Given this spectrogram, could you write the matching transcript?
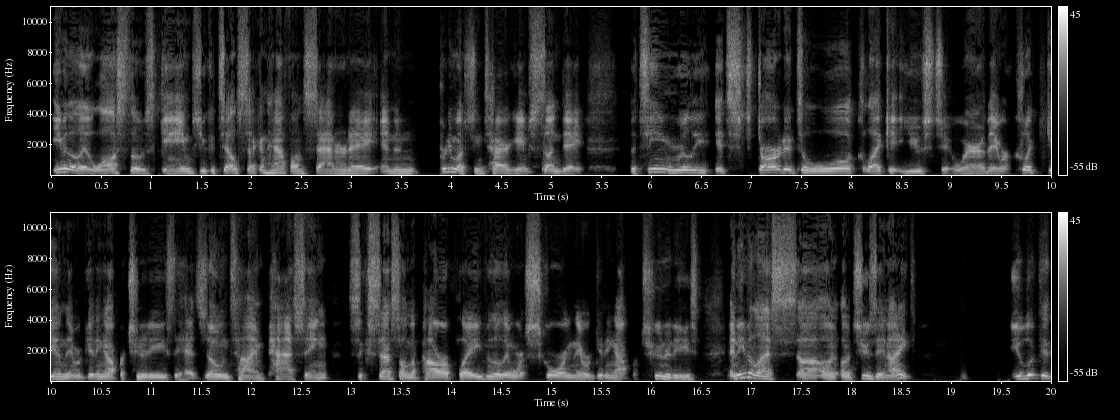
even though they lost those games, you could tell second half on Saturday and then pretty much the entire game Sunday, the team really it started to look like it used to, where they were clicking, they were getting opportunities, they had zone time, passing, success on the power play. Even though they weren't scoring, they were getting opportunities. And even last uh, on, on Tuesday night, you look at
